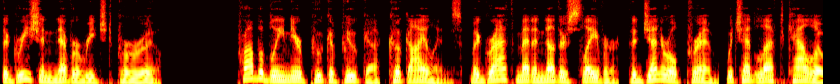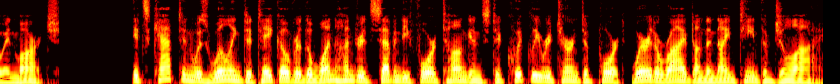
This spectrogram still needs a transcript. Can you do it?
The Grecian never reached Peru. Probably near Puka Puka Cook Islands, McGrath met another slaver, the General Prim, which had left Callao in March. Its captain was willing to take over the 174 Tongans to quickly return to port, where it arrived on 19 July.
